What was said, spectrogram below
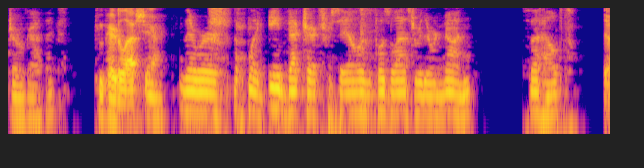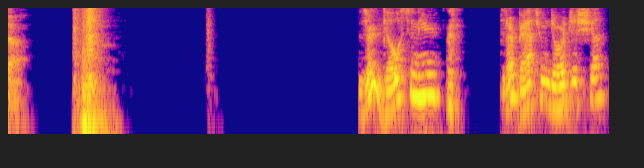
TurboGrafx. compared to last year. There were like eight Vectrex for sale as opposed to last year where there were none. So that helped. Yeah. Is there a ghost in here? Did our bathroom door just shut?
